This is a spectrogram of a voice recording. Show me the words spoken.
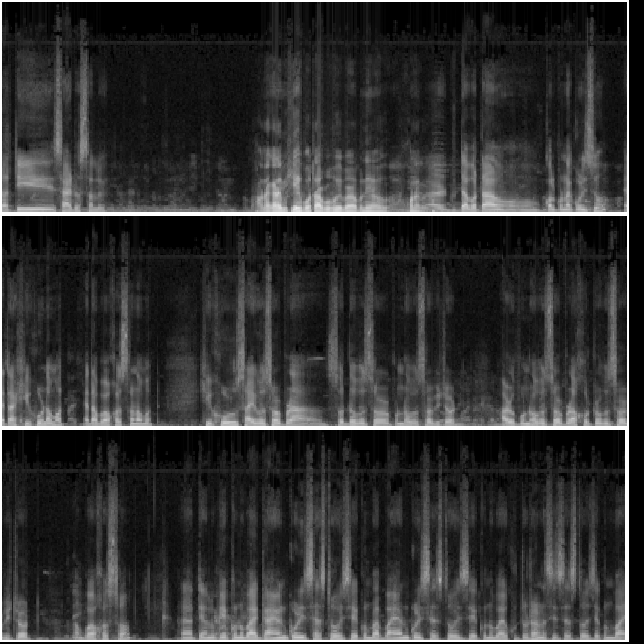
ৰাতি চাৰে দহটালৈ। ভাওনাৰ কাৰণে বিশেষ বঁটাবোৰ এইবাৰ আপুনি দুটা বঁটা কল্পনা কৰিছোঁ এটা শিশুৰ নামত এটা বয়সস্থৰ নামত। শিশুৰ চাৰি বছৰৰ পৰা চৈধ্য বছৰ পোন্ধৰ বছৰৰ ভিতৰত আৰু পোন্ধৰ বছৰৰ পৰা সত্তৰ বছৰৰ ভিতৰত বয়সস্থ। তেওঁলোকে কোনোবাই গায়ন কৰি শ্ৰেষ্ঠ হৈছে কোনোবাই বায়ন কৰি শ্ৰেষ্ঠ হৈছে কোনোবাই সূত্ৰধাৰ নাচি শ্ৰেষ্ঠ হৈছে কোনোবাই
